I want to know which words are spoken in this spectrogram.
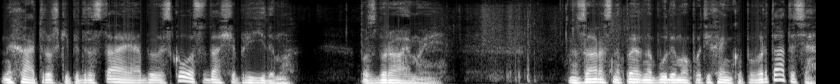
Нехай трошки підростає, обов'язково сюди ще приїдемо. Позбираємо її. Зараз, напевно, будемо потихеньку повертатися.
